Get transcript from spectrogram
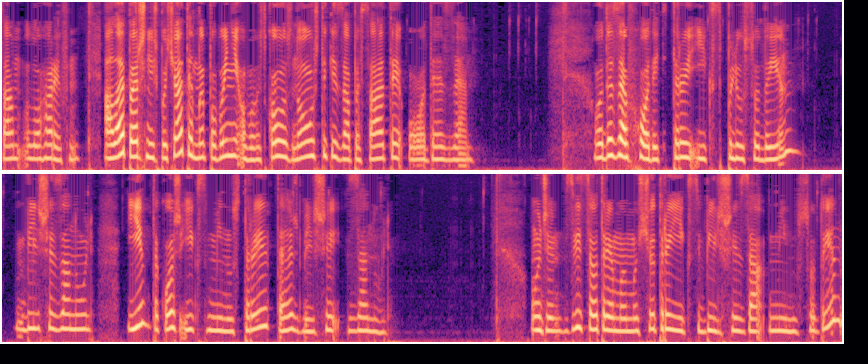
сам логарифм. Але перш ніж почати, ми повинні обов'язково знову ж таки записати ОДЗ. В ОДЗ входить 3х плюс 1 більший за 0. І також х-3 теж більший за 0. Отже, звідси отримуємо, що 3х більший за мінус 1,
